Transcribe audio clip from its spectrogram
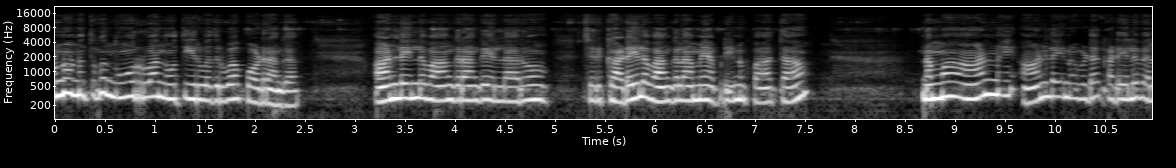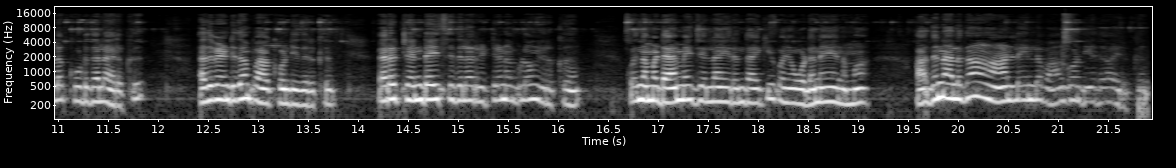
ஒன்று ஒன்றுத்துக்கும் நூறுரூவா நூற்றி இருபது ரூபா போடுறாங்க. ஆன்லைனில் வாங்குறாங்க எல்லோரும். சரி கடையில் வாங்கலாமே அப்படின்னு பார்த்தா நம்ம ஆன்லைன் ஆன்லைனை விட கடையில் விலை கூடுதலாக இருக்குது அது வேண்டி தான் பார்க்க வேண்டியது இருக்குது வேறு டென் டேஸ் இதில் ரிட்டர்னபிளும் இருக்குது கொஞ்சம் நம்ம டேமேஜ் எல்லாம் இருந்தாக்கி கொஞ்சம் உடனே நம்ம அதனால தான் ஆன்லைனில் வாங்க வேண்டியதாக இருக்குது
